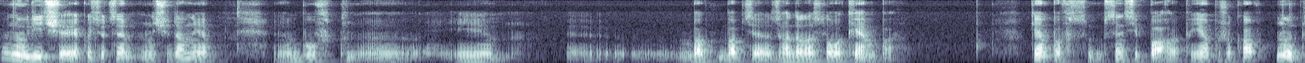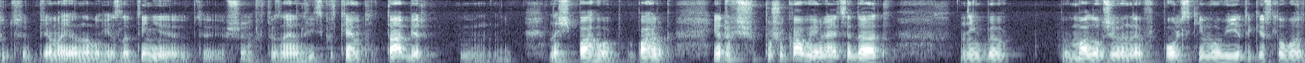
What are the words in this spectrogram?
ну, рідше, якось оце нещодавно я е, був е, і е, баб, бабця згадала слово кемпа. Кемпа в сенсі пагорб. Я пошукав. Ну, тут пряма аналогія з латині, е, що хто знає англійську, кемп, табір, значить пагорб, пагорб. Я трохи пошукав, виявляється, да, якби мало вживане в польській мові є таке слово,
